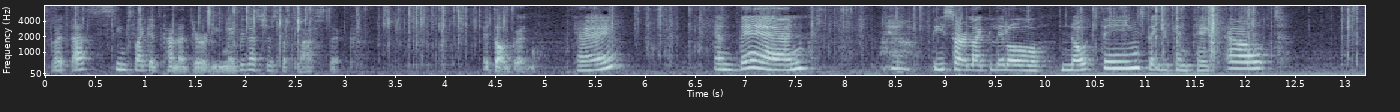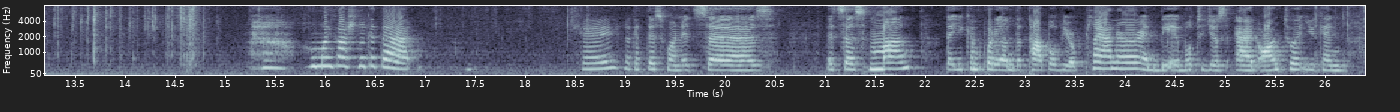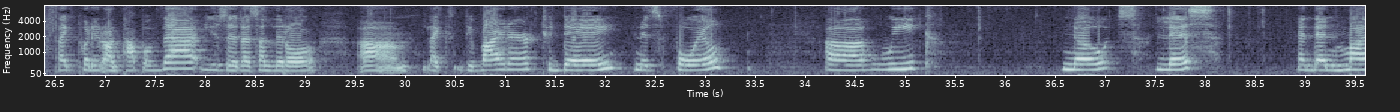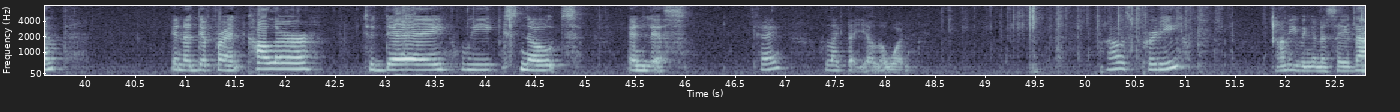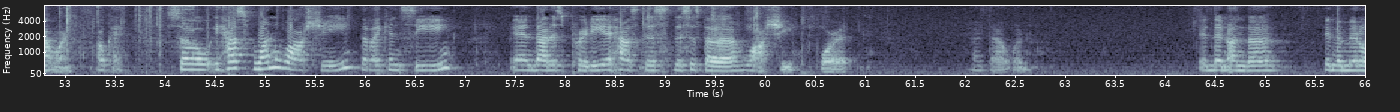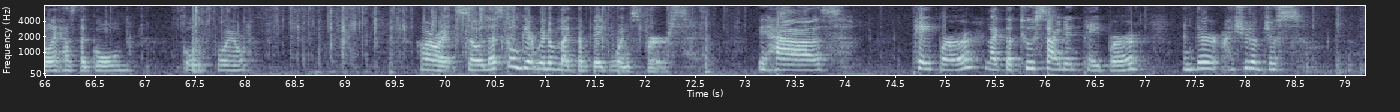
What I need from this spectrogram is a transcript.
But that seems like it's kind of dirty. Maybe that's just the plastic. It's all good. Okay. And then these are like little note things that you can take out. Oh my gosh, look at that. Okay, look at this one. It says, it says month that you can put it on the top of your planner and be able to just add on to it. You can like put it on top of that, use it as a little um, like divider today and it's foiled. Uh, week, notes, list, and then month in a different color. Today, weeks, notes, and list. Okay, I like that yellow one. That was pretty. I'm even going to save that one. Okay, so it has one washi that I can see. And that is pretty. It has this. This is the washi for it. Like that one. And then on the, in the middle, it has the gold, gold foil. All right, so let's go get rid of like the big ones first. It has paper, like the two-sided paper. And there, I should have just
